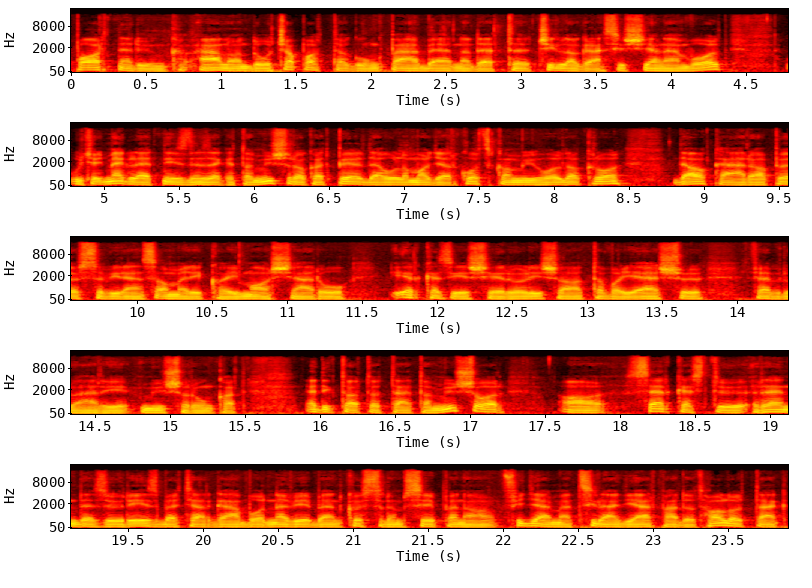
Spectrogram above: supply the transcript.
partnerünk, állandó csapattagunk Pál Bernadett csillagász is jelen volt, úgyhogy meg lehet nézni ezeket a műsorokat, például a magyar kocka műholdakról, de akár a Perseverance amerikai marsjáró érkezéséről is a tavalyi első februári műsorunkat. Eddig tartott át a műsor, a szerkesztő, rendező Részbetyár Gábor nevében köszönöm szépen a figyelmet, Szilágyi Árpádot hallották,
